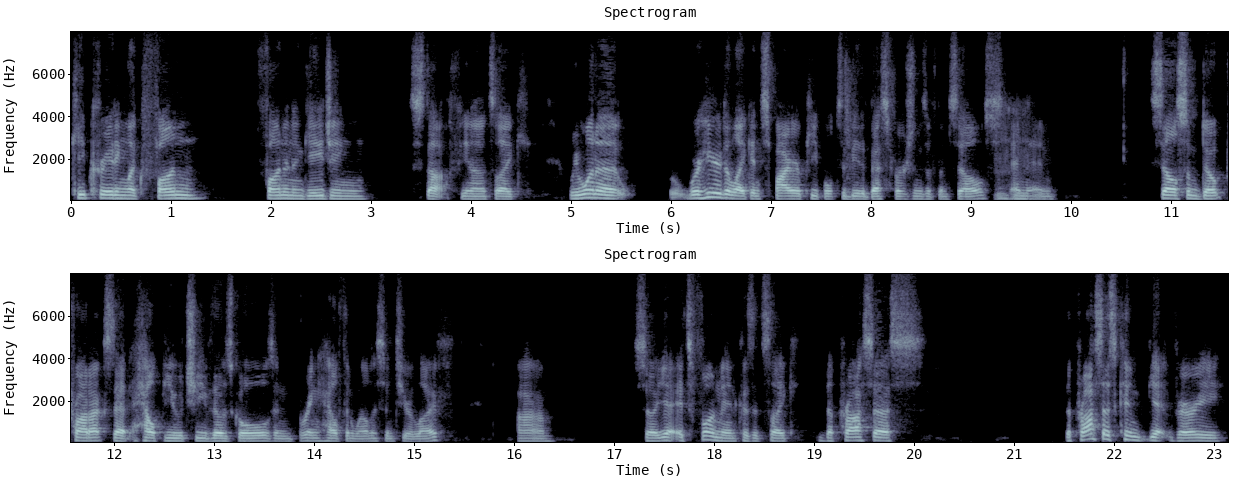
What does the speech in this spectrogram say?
keep creating like fun, fun and engaging stuff. You know, it's like we want to. We're here to like inspire people to be the best versions of themselves, mm-hmm. and then sell some dope products that help you achieve those goals and bring health and wellness into your life. Um, so yeah, it's fun, man, because it's like the process. The process can get very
